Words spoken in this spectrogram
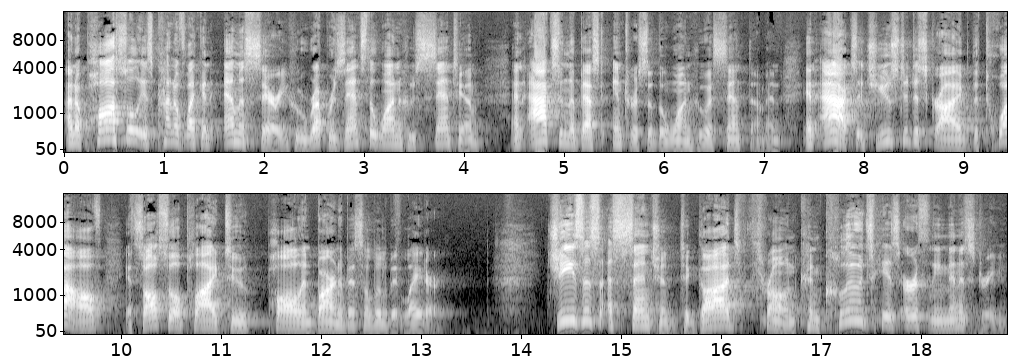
An apostle is kind of like an emissary who represents the one who sent him and acts in the best interest of the one who has sent them. And in Acts, it's used to describe the 12. It's also applied to Paul and Barnabas a little bit later. Jesus' ascension to God's throne concludes his earthly ministry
